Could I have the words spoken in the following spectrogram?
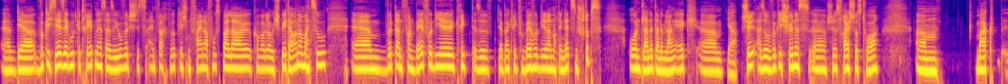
äh, der wirklich sehr, sehr gut getreten ist. Also Jovic ist einfach wirklich ein feiner Fußballer, kommen wir, glaube ich, später auch nochmal zu. Ähm, wird dann von Belfodil, kriegt, also der Ball kriegt von Belfodil dann noch den letzten Stups und landet dann im langen Eck. Ähm, ja, schön, also wirklich schönes, äh, schönes Freistoßtor. Ähm, mag äh,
